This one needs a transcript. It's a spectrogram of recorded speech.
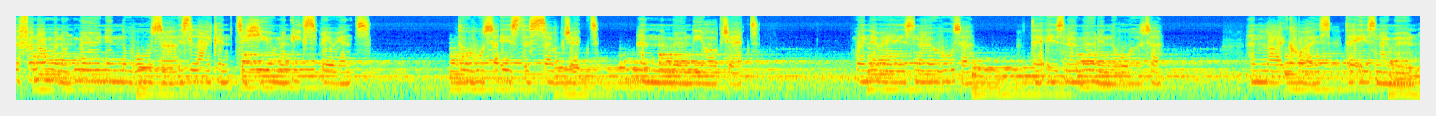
The phenomenon moon in the water is likened to human experience. The water is the subject and the moon the object. When there is no water, there is no moon in the water. And likewise, there is no moon.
